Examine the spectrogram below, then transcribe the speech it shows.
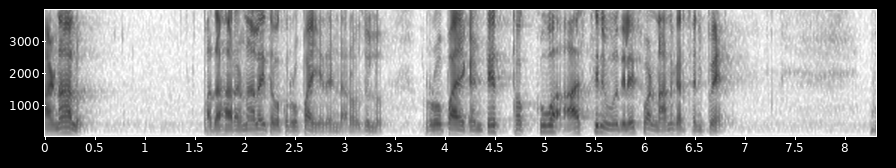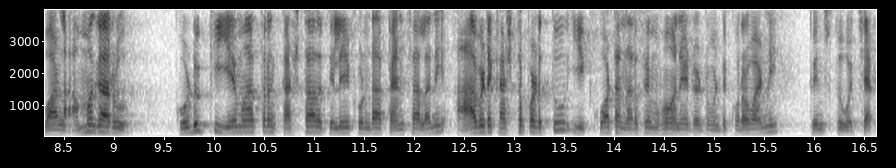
అణాలు. పదహారు అణాలు అయితే ఒక రూపాయి ఏదండి ఆ రోజుల్లో. రూపాయి కంటే తక్కువ ఆస్తిని వదిలేసి వాళ్ళ నాన్నగారు చనిపోయారు. వాళ్ళ అమ్మగారు కొడుక్కి ఏమాత్రం కష్టాలు తెలియకుండా పెంచాలని ఆవిడ కష్టపడుతూ ఈ కోట నరసింహం అనేటటువంటి కురవాణ్ణి పెంచుతూ వచ్చారు.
